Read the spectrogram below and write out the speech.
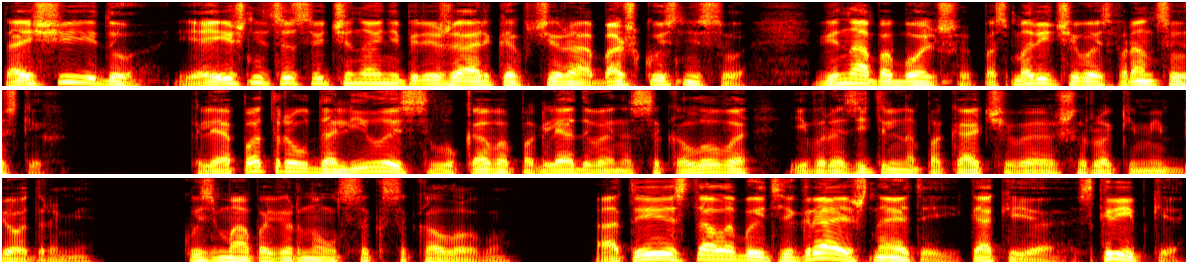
«Тащи еду. Яичницу с ветчиной не пережарь, как вчера, башку снесу. Вина побольше, посмотри, чего из французских». Клеопатра удалилась, лукаво поглядывая на Соколова и выразительно покачивая широкими бедрами. Кузьма повернулся к Соколову. «А ты, стало быть, играешь на этой, как ее, скрипке?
